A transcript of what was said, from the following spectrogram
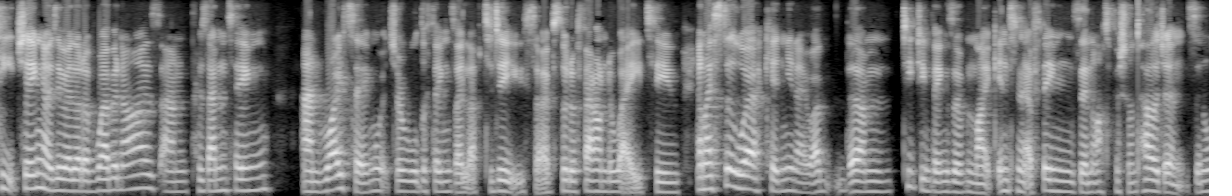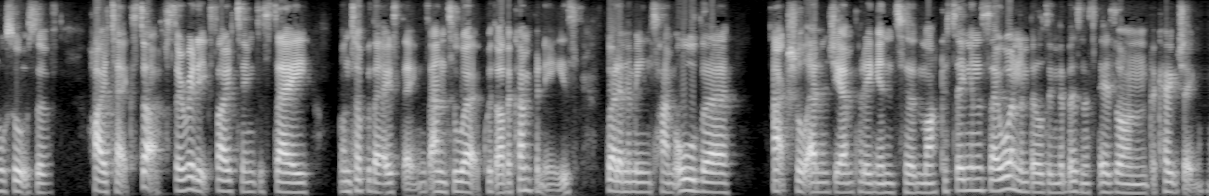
teaching i do a lot of webinars and presenting and writing which are all the things i love to do. So i've sort of found a way to and i still work in you know i'm, I'm teaching things of like internet of things and artificial intelligence and all sorts of high tech stuff. So really exciting to stay on top of those things and to work with other companies. But in the meantime all the actual energy I'm putting into marketing and so on and building the business is on the coaching.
